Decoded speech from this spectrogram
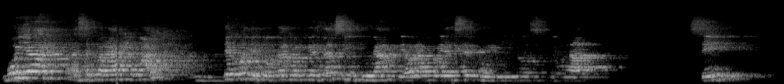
Voy a separar igual dejo de tocar lo que es la cintura y ahora voy a hacer movimientos de un lado. ¿Sí?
